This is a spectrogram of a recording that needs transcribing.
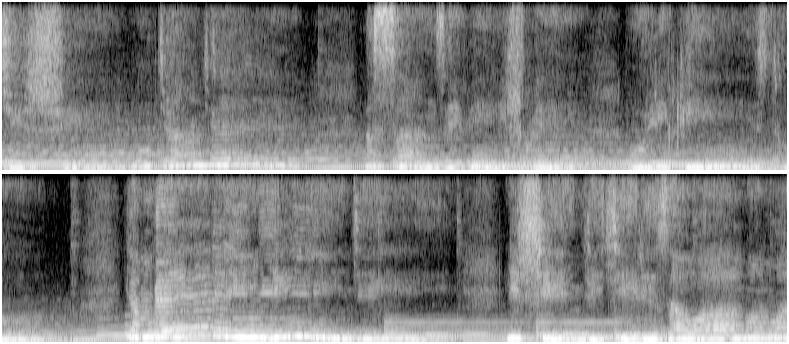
Ibyishimo byanjye nasanze bishwe muri kristo. Yambereye inkingi nishingikiriza wa manywa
